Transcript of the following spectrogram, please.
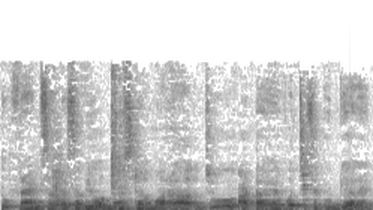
तो फ्रेंड्स बस अभी ऑलमोस्ट हमारा जो आटा है, वो अच्छे से भुन गया है।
